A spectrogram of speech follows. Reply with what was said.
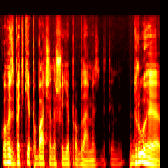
в когось батьки побачили, що є проблеми з дитиною. Друге,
